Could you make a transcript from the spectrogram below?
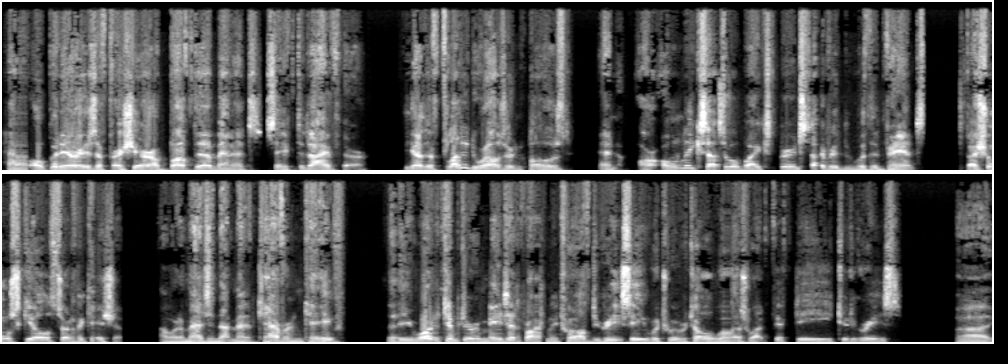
have open areas of fresh air above them, and it's safe to dive there. The other flooded wells are enclosed and are only accessible by experienced divers with advanced special skill certification. I would imagine that meant cavern cave. The water temperature remains at approximately 12 degrees C, which we were told was what 52 degrees. Uh,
